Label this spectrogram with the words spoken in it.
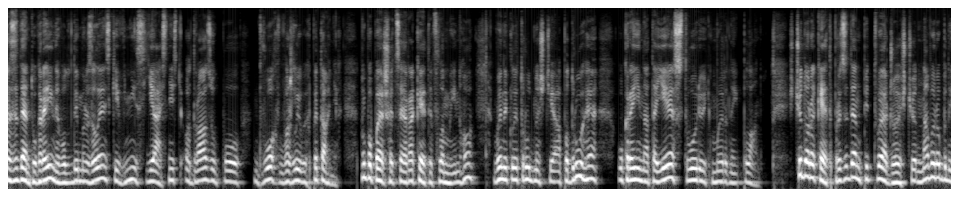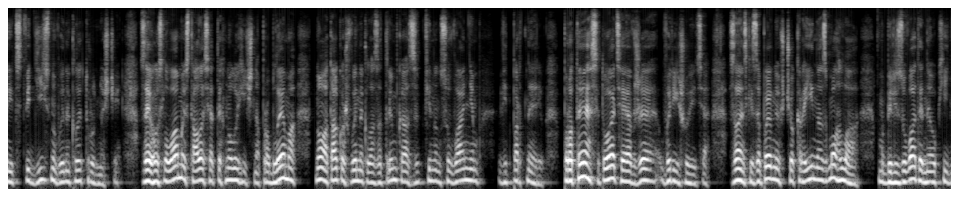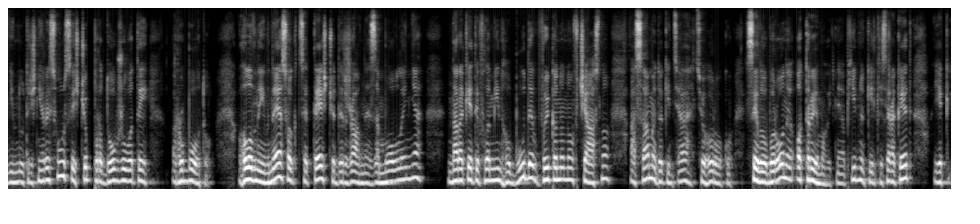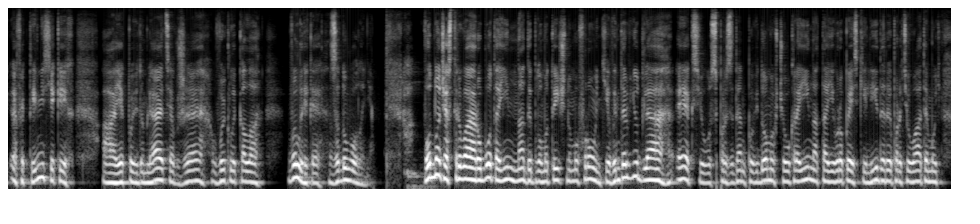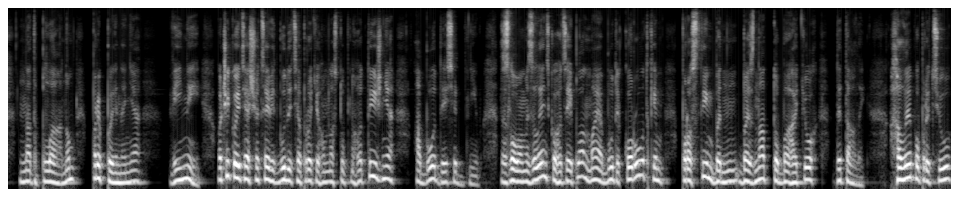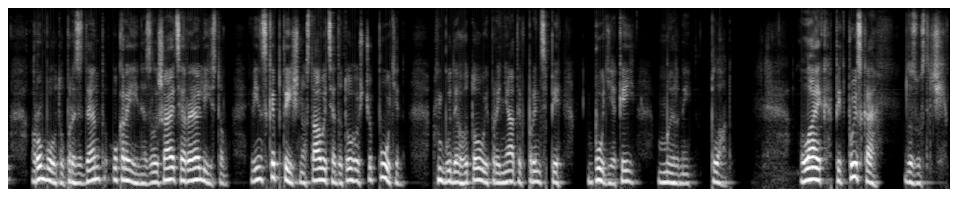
Президент України Володимир Зеленський вніс ясність одразу по двох важливих питаннях. Ну, по-перше, це ракети Фламінго, виникли труднощі. А по-друге, Україна та ЄС створюють мирний план. Щодо ракет, президент підтверджує, що на виробництві дійсно виникли труднощі. За його словами, сталася технологічна проблема. Ну а також виникла затримка з фінансуванням від партнерів. Проте ситуація вже вирішується. Зеленський запевнив, що країна змогла мобілізувати необхідні внутрішні ресурси, щоб продовжувати роботу. Головний внесок це те, що державне замовлення на ракети Фламінго буде виконано вчасно, а саме до кінця цього року. Сили оборони отримають необхідну кількість ракет, ефективність яких, як повідомляється, вже викликала велике задоволення. Водночас триває робота і на дипломатичному фронті. В інтерв'ю для Ексіус президент повідомив, що Україна та європейські лідери працюватимуть над планом припинення війни. Очікується, що це відбудеться протягом наступного тижня або 10 днів. За словами Зеленського, цей план має бути коротким, простим, без надто багатьох деталей. Але, попри цю роботу, президент України залишається реалістом. Він скептично ставиться до того, що Путін буде готовий прийняти, в принципі, будь-який мирний план. Лайк, підписка. До зустрічі.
